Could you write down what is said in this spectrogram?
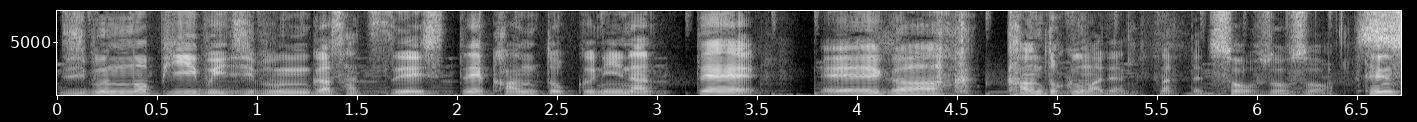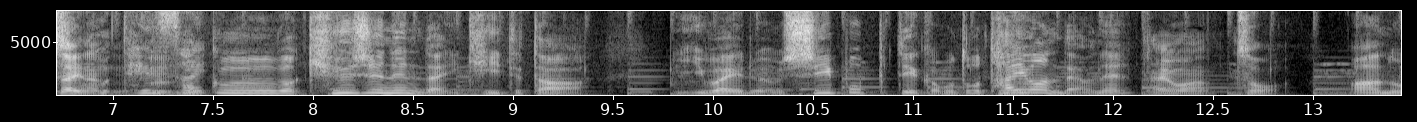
自分の PV 自分が撮影して監督になって映画監督までなったそうそうそう。天才なんです。天才。僕が90年代に聞いてたいわゆる C ポップっていうかもともと台湾だよね、台湾。そう。あの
